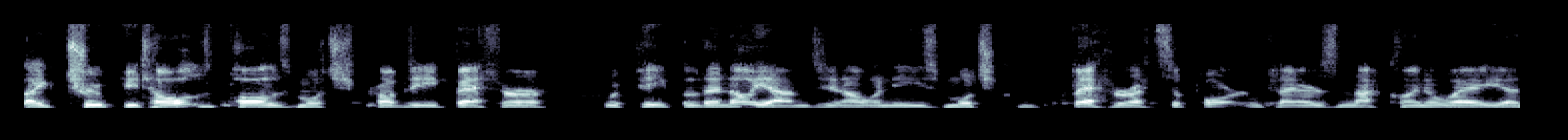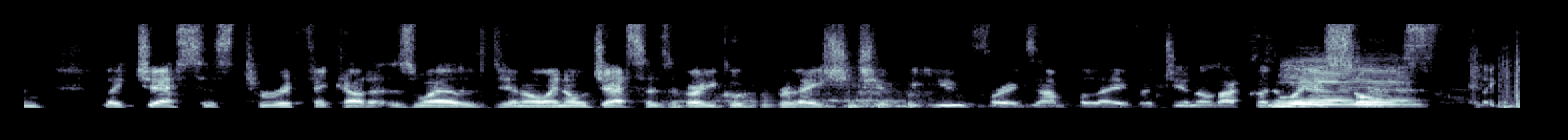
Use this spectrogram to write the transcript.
like, truth be told, Paul's much probably better with people than I am, you know, and he's much better at supporting players in that kind of way. And like Jess is terrific at it as well. You know, I know Jess has a very good relationship with you, for example, Eabha. Do you know that kind of Yeah, way? So yeah. like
